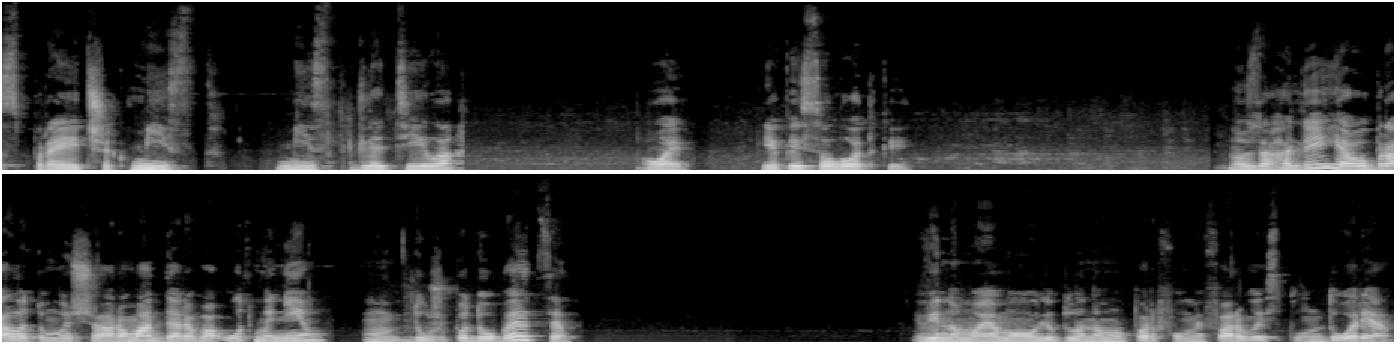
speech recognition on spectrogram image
спрейчик міст, міст для тіла. Ой, який солодкий. Ну, взагалі, я обрала, тому що аромат дерева ут мені дуже подобається. Він у моєму улюбленому парфумі фаровий Сплендорія.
